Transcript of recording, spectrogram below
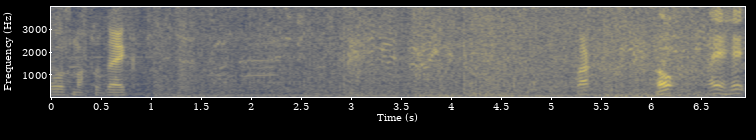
Los, macht sie weg. Fuck. Oh, hey, hey.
